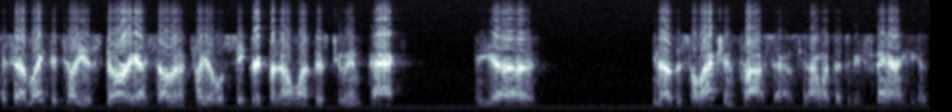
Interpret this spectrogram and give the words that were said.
I said, I'd like to tell you a story. I said, I'm going to tell you a little secret, but I don't want this to impact the, uh, you know, the selection process, and I want that to be fair. He goes,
